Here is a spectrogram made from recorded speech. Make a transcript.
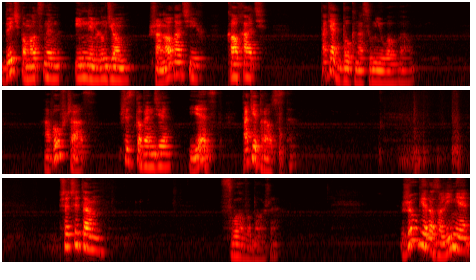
Być pomocnym innym ludziom, szanować ich, kochać, tak jak Bóg nas umiłował. A wówczas wszystko będzie jest takie proste. Przeczytam Słowo Boże. Żył w Jerozolimie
